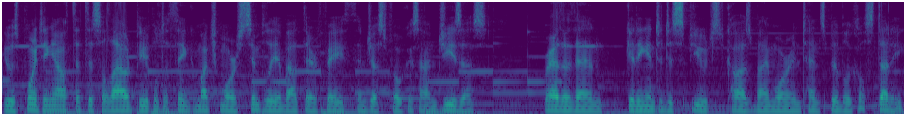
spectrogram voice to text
He was pointing out that this allowed people to think much more simply about their faith and just focus on Jesus, rather than getting into disputes caused by more intense biblical study.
